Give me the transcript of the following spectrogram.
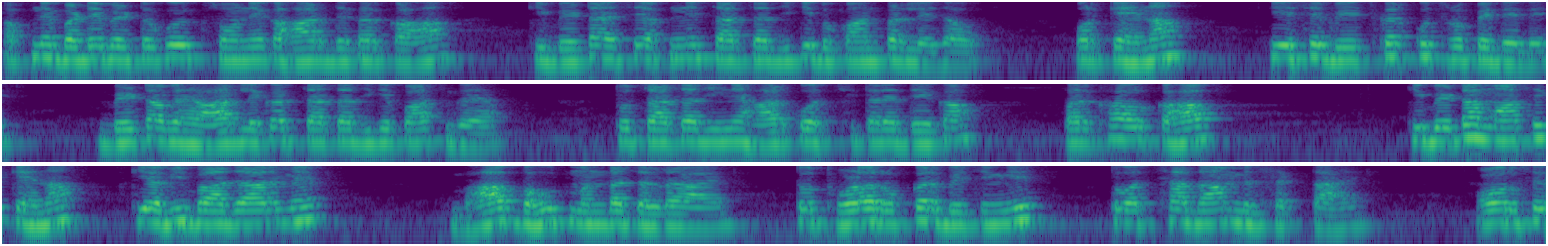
अपने बड़े बेटे को एक सोने का हार देकर कहा कि, बेटा, इसे अपने चाचा जी की दुकान पर ले जाओ और कहना कि इसे बेचकर कुछ रुपए दे दे। बेटा वह हार लेकर चाचा जी के पास गया। तो चाचा जी ने हार को अच्छी तरह देखा, परखा और कहा कि बेटा माँ से कहना कि अभी बाज़ार में भाव बहुत मंदा चल रहा है तो थोड़ा रुक कर बेचेंगे तो अच्छा दाम मिल सकता है। और उसे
